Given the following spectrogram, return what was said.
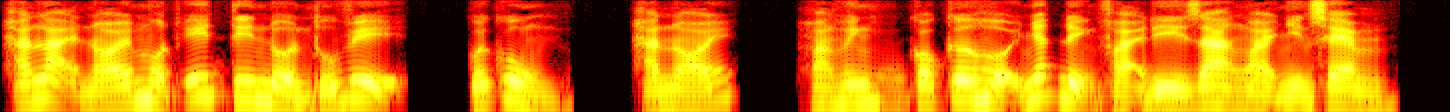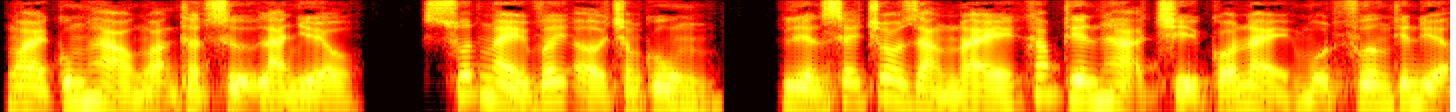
Hắn lại nói một ít tin đồn thú vị, cuối cùng, hắn nói, Hoàng huynh có cơ hội nhất định phải đi ra ngoài nhìn xem, ngoài cung hảo ngoạn thật sự là nhiều, suốt ngày vây ở trong cung, liền sẽ cho rằng này khắp thiên hạ chỉ có này một phương thiên địa.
